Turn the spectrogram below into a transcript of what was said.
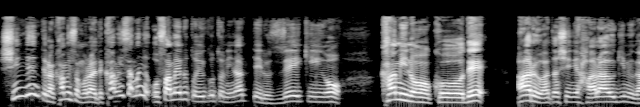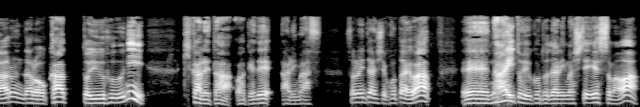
神殿っていうのは神様もらえて神様に納めるということになっている税金を神の子である私に払う義務があるんだろうかというふうに聞かれたわけであります。それに対して答えは、えー、ないということでありましてイエス様は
